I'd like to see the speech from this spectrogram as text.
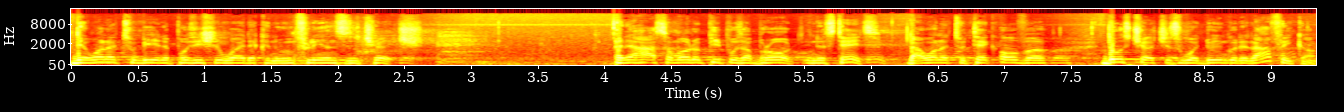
They wanted to be in a position where they can influence the church. And I had some other peoples abroad in the States that wanted to take over those churches who were doing good in Africa.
